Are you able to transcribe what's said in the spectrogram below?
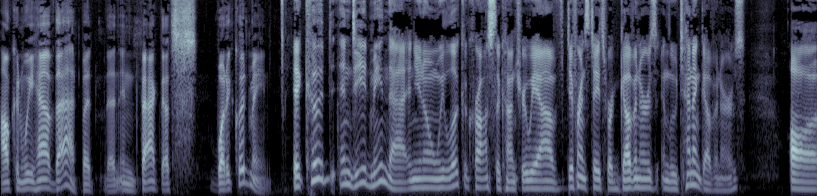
how can we have that? But in fact, that's what it could mean. It could indeed mean that. And, you know, when we look across the country, we have different states where governors and lieutenant governors uh,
